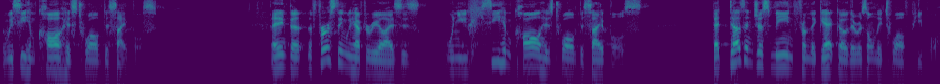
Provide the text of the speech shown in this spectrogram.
and we see him call his 12 disciples. I think the, the first thing we have to realize is when you see him call his 12 disciples, that doesn't just mean from the get go there was only 12 people.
